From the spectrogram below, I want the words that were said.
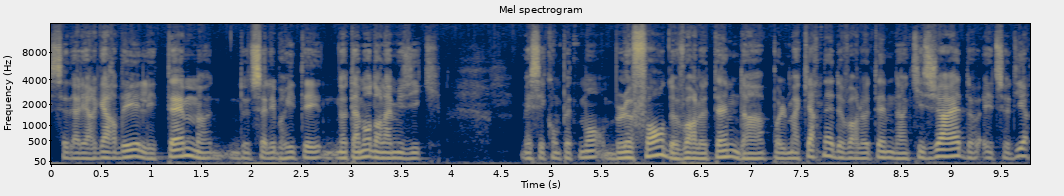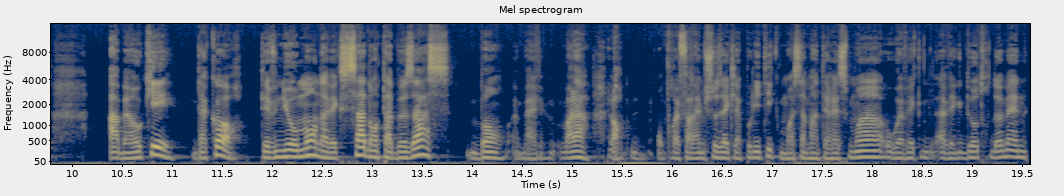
c'est d'aller regarder les thèmes de célébrités, notamment dans la musique. Mais c'est complètement bluffant de voir le thème d'un Paul McCartney, de voir le thème d'un Keith Jarrett, et de se dire Ah ben ok, d'accord, t'es venu au monde avec ça dans ta besace. Bon, eh ben voilà. Alors, on pourrait faire la même chose avec la politique. Moi, ça m'intéresse moins, ou avec, avec d'autres domaines.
